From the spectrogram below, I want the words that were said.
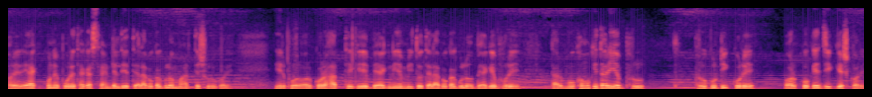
ঘরের এক কোণে পড়ে থাকা স্যান্ডেল দিয়ে তেলাপোকাগুলো মারতে শুরু করে। এরপর অর্কর হাত থেকে ব্যাগ নিয়ে মৃত তেলাপোকাগুলো ব্যাগে ভরে তার মুখোমুখি দাঁড়িয়ে ভ্রু ভ্রুকুটি করে অর্ককে জিজ্ঞেস করে।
